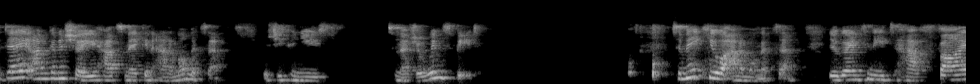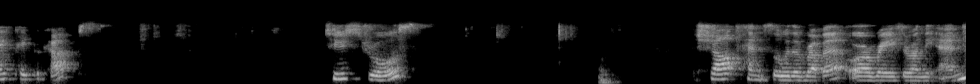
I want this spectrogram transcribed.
Today I'm going to show you how to make an anemometer, which you can use to measure wind speed. To make your anemometer, you're going to need to have five paper cups, two straws, a sharp pencil with a rubber or a razor on the end,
